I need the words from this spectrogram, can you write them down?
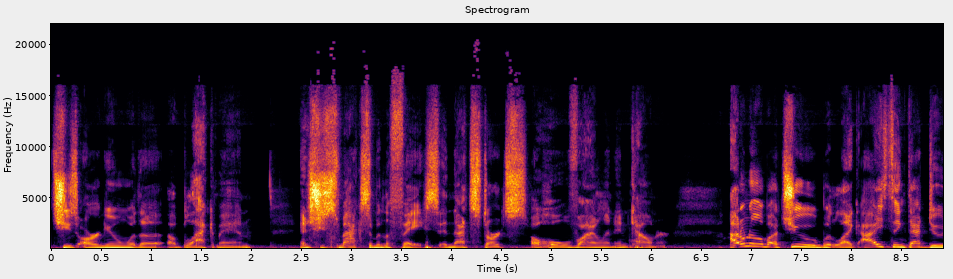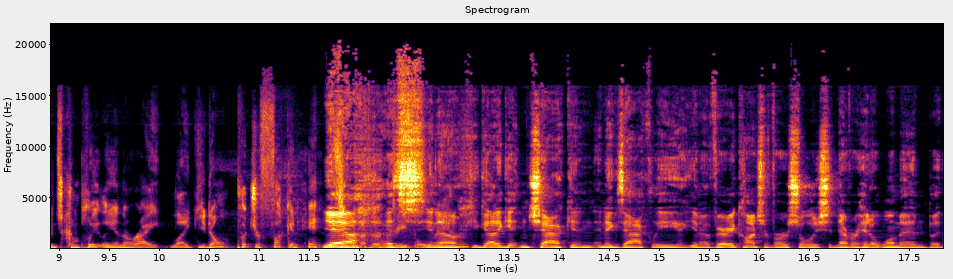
she's arguing with a, a black man, and she smacks him in the face, and that starts a whole violent encounter. I don't know about you, but like I think that dude's completely in the right. Like you don't put your fucking hands Yeah, it's people. you know man. you got to get in check and, and exactly you know very controversial. You should never hit a woman, but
